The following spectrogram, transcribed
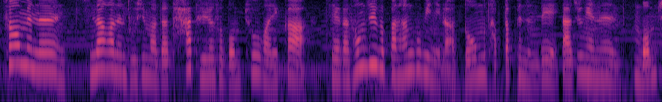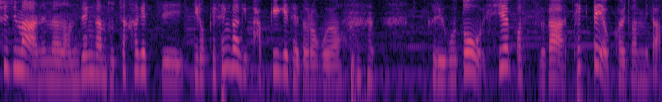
처음에는 지나가는 도시마다 다 들려서 멈추고 가니까 제가 성질 급한 한국인이라 너무 답답했는데 나중에는 멈추지만 않으면 언젠간 도착하겠지 이렇게 생각이 바뀌게 되더라고요. 그리고 또 시외버스가 택배 역할도 합니다.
